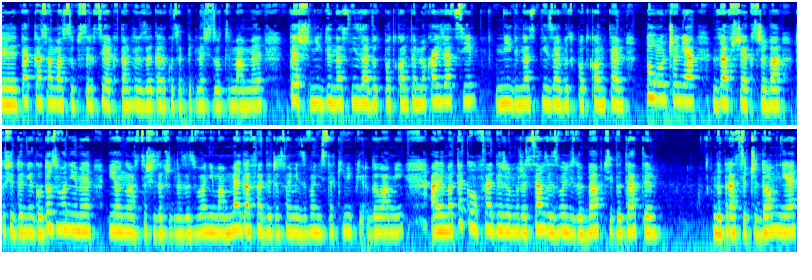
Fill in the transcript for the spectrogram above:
Y, taka sama subskrypcja jak w tamtym zegarku za 15 zł mamy. Też nigdy nas nie zawiódł pod kątem lokalizacji, nigdy nas nie zawiódł pod kątem połączenia. Zawsze jak trzeba, to się do niego dodzwonimy i on nas też się zawsze do nas zadzwoni. Ma mega frajdę, czasami dzwoni z takimi pierdołami, ale ma taką frajdę, że może sam zadzwonić do babci, do taty do pracy czy do mnie,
